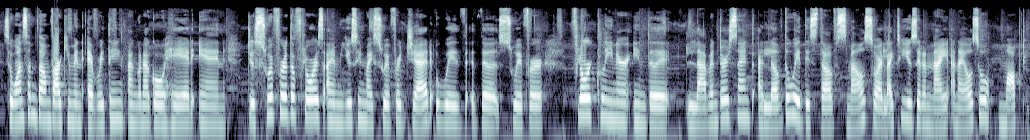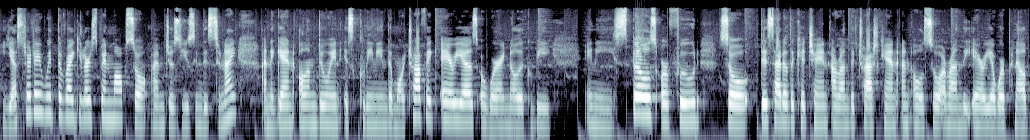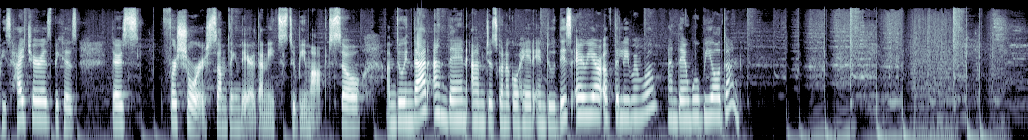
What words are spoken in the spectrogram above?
So once I'm done vacuuming everything, I'm gonna go ahead and just Swiffer the floors. I'm using my Swiffer Jet with the Swiffer floor cleaner in the lavender scent. I love the way this stuff smells, so I like to use it at night. And I also mopped yesterday with the regular spin mop, so I'm just using this tonight. And again, all I'm doing is cleaning the more traffic areas or where I know there could be any spills or food. So this side of the kitchen, around the trash can, and also around the area where Penelope's high chair is because there's for sure something there that needs to be mopped. So I'm doing that and then I'm just gonna go ahead and do this area of the living room and then we'll be all done.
